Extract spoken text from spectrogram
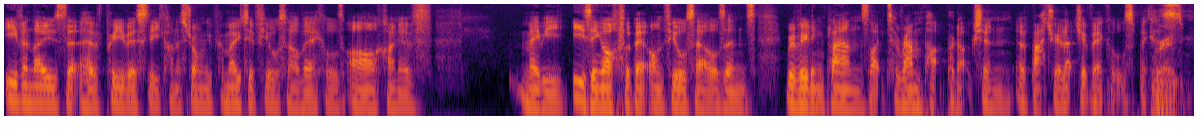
even those that have previously kind of strongly promoted fuel cell vehicles are kind of maybe easing off a bit on fuel cells and revealing plans like to ramp up production of battery electric vehicles because right.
